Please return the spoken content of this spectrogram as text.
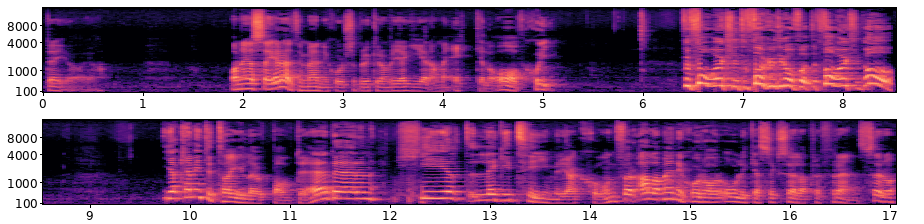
Det gör jag. Och när jag säger det här till människor så brukar de reagera med äckel och avsky. För fan vad äckligt! Hur fan kan du tycka om fötter? Fan vad äckligt! Åh! Jag kan inte ta illa upp av det. Det är en helt legitim reaktion. För alla människor har olika sexuella preferenser och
